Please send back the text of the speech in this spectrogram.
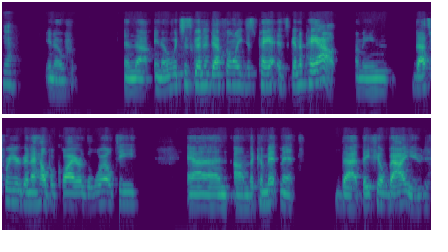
Yeah. You know, and that you know which is going to definitely just pay it's going to pay out. I mean, that's where you're going to help acquire the loyalty and um, the commitment that they feel valued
